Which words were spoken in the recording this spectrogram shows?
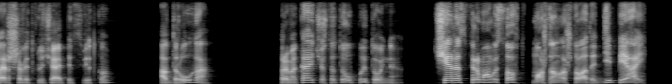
Перша відключає підсвітку, а друга примикає частоту опитування. Через фірмовий софт можна налаштувати DPI,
